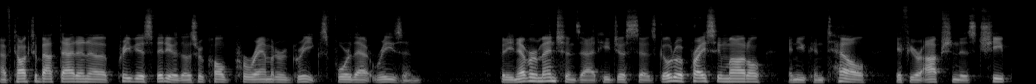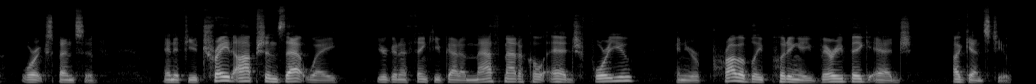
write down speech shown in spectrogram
I've talked about that in a previous video. Those are called parameter Greeks for that reason. But he never mentions that. He just says go to a pricing model and you can tell if your option is cheap or expensive. And if you trade options that way, you're going to think you've got a mathematical edge for you, and you're probably putting a very big edge against you.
